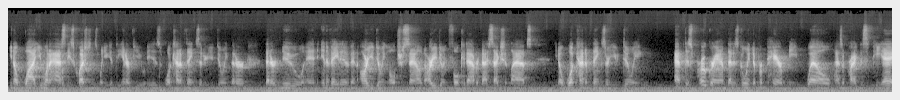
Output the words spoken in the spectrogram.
you know, why you want to ask these questions when you get the interview is what kind of things that are you doing that are that are new and innovative, and are you doing ultrasound? Are you doing full cadaver dissection labs? You know, what kind of things are you doing at this program that is going to prepare me well as a practice PA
